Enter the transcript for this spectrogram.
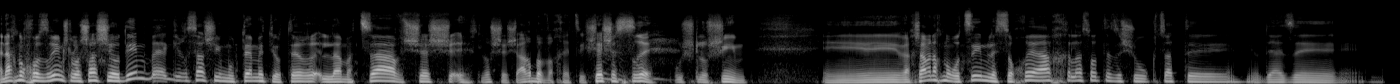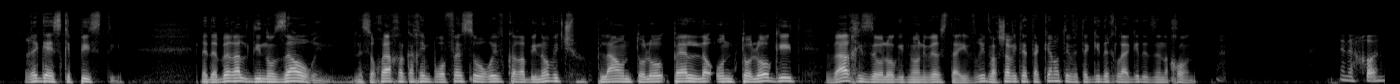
אנחנו חוזרים, שלושה שיודעים, בגרסה שהיא מותאמת יותר למצב, שש, אה, לא שש, ארבע וחצי, שש עשרה ושלושים. אה, ועכשיו אנחנו רוצים לשוחח, לעשות איזשהו קצת, אה, אני יודע, איזה רגע אסקפיסטי. לדבר על דינוזאורים. נשוחח על כך עם פרופסור רבקה רבינוביץ', פלאונטולוגית וארכיזיאולוגית מהאוניברסיטה העברית, ועכשיו היא תתקן אותי ותגיד איך להגיד את זה נכון. נכון.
